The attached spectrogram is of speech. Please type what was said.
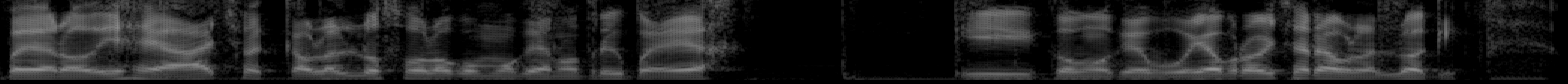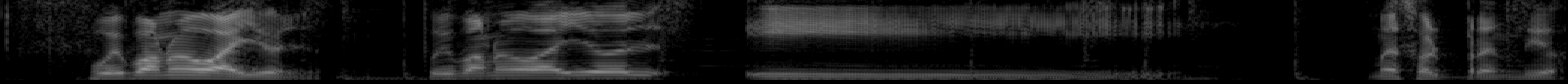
pero dije, hacho, es que hablarlo solo como que no tripea. Y como que voy a aprovechar y hablarlo aquí. Fui para Nueva York, fui para Nueva York y me sorprendió.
